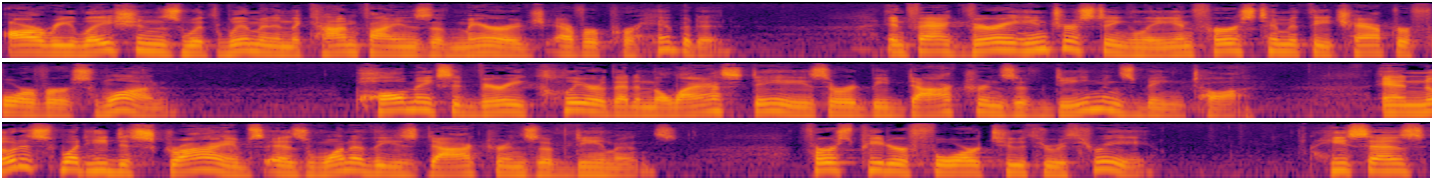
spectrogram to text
are relations with women in the confines of marriage ever prohibited. In fact, very interestingly, in 1 Timothy chapter 4 verse 1, Paul makes it very clear that in the last days there would be doctrines of demons being taught. And notice what he describes as one of these doctrines of demons. 1 Peter 4 2 through 3. He says,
